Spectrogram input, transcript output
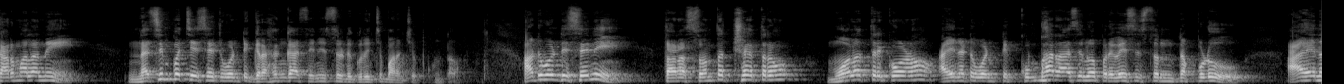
కర్మలని నశింపచేసేటువంటి గ్రహంగా శనీశ్వరుడి గురించి మనం చెప్పుకుంటాం. అటువంటి శని తన సొంత క్షేత్రం మూల త్రికోణం అయినటువంటి కుంభరాశిలో ప్రవేశిస్తున్నప్పుడు ఆయన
